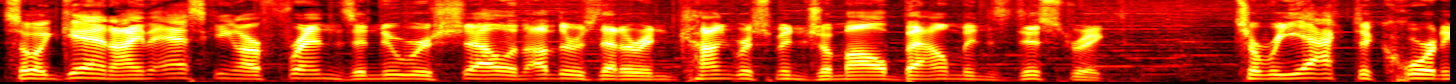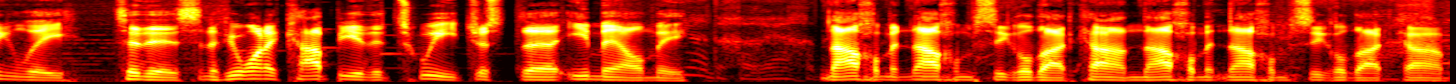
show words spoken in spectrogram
So, again, I'm asking our friends in New Rochelle and others that are in Congressman Jamaal Bowman's district to react accordingly to this. And if you want a copy of the tweet, just uh, email me. Nachum at NachumSegal.com. Nachum at NachumSegal.com.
